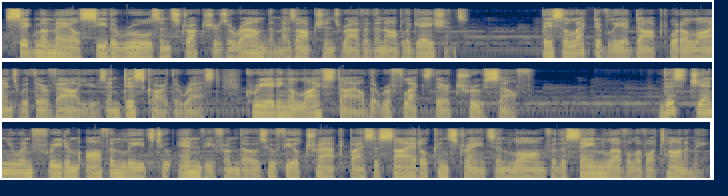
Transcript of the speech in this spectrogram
Sigma males see the rules and structures around them as options rather than obligations. They selectively adopt what aligns with their values and discard the rest, creating a lifestyle that reflects their true self. This genuine freedom often leads to envy from those who feel trapped by societal constraints and long for the same level of autonomy.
